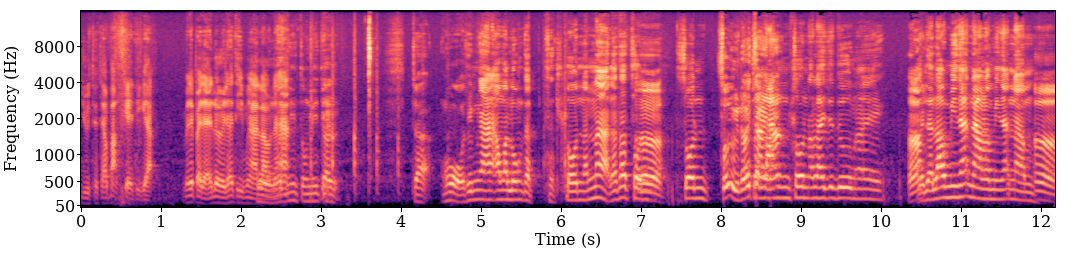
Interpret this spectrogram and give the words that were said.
อยู่แถวๆบางเกตอีกอะไม่ได้ไปไหนเลยถ้าทีมงานเรานะฮะ โอ้โหนี่ตรงนี้จะจะโอ้โหทีมงานเอามาลงแต่โซนนั้นน่ะ แล้วถ้าโซนเออ โซนโซนอื่นน้อยใจจรันะ นโซนอะไรจะดูไงฮะ เดี๋ยวเรามีแนะนำเรามีแนะนำเออ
